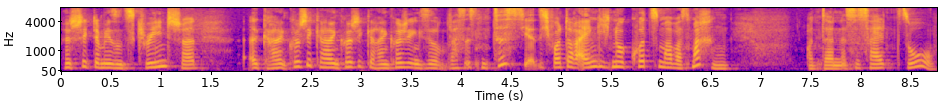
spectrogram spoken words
Dann schickt er mir so einen Screenshot. Äh, Karin Kuschig, Karin Kuschig, Karin Kuschig. Ich so, was ist denn das jetzt? Ich wollte doch eigentlich nur kurz mal was machen. Und dann ist es halt so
